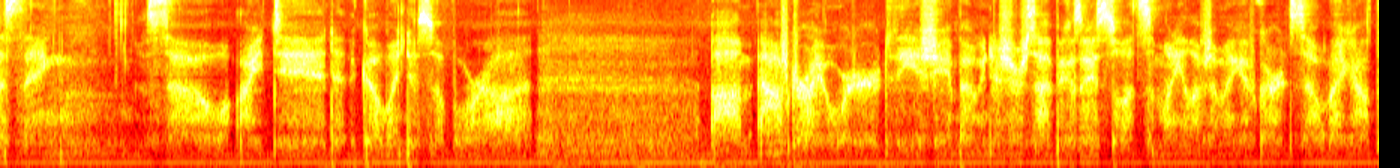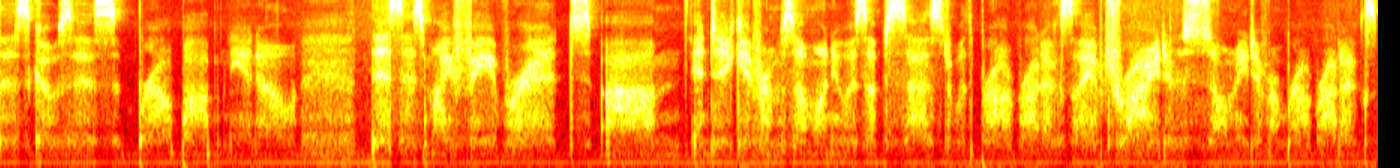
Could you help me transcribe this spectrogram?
last thing. So I did go into Sephora um, after I ordered the shampoo and conditioner set because I still had some money left on my gift card. So I got this Kosas Brow Pop Nano. This is my favorite, um, and take it from someone who is obsessed with brow products. I have tried so many different brow products.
